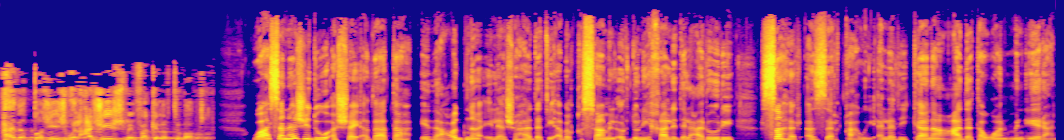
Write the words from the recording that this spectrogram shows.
هذا الضجيج والعجيج من فك الارتباط. وسنجد الشيء ذاته إذا عدنا إلى شهادة أبي القسام الأردني خالد العروري صهر الزرقاوي الذي كان عاد توا من إيران.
